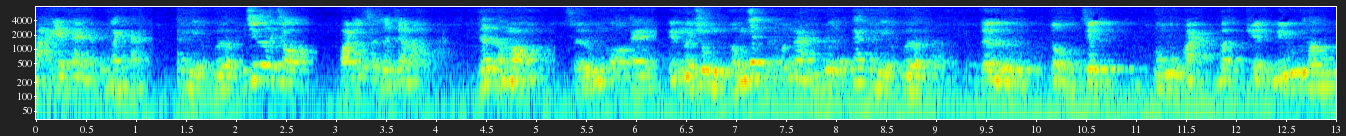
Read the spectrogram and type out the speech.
lại hiện nay nó cũng tăng các địa phương chưa cho hoạt động sản xuất trở lại. Rất là mong sớm có cái tiếng nói chung thống nhất về phương án giữa các cái địa phương từ tổ chức thu hoạch vận chuyển lưu thông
